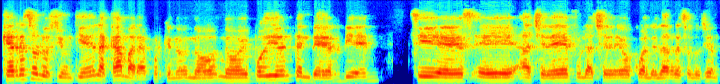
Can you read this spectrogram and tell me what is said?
¿qué resolución tiene la cámara? Porque no, no, no he podido entender bien si es HD, eh, Full HD o cuál es la resolución.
